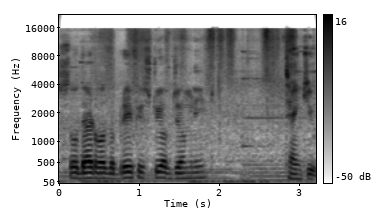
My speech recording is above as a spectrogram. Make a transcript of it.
So, that was the brief history of Germany. Thank you.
